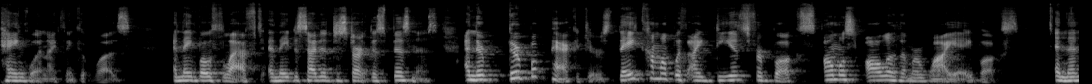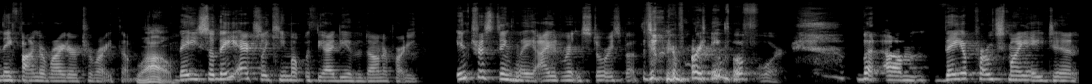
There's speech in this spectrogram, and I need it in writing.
Penguin, I think it was and they both left and they decided to start this business. And they're they're book packagers. They come up with ideas for books. Almost all of them are ya books. And then they find a writer to write them. Wow. They so they actually came up with the idea of the donner party interestingly, I had written stories about the Donner Party before, but um, they approached my agent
